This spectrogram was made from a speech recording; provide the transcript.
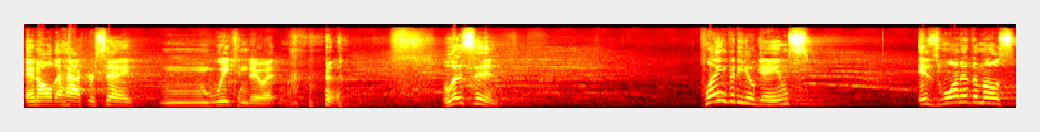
And all the hackers say, mm, We can do it. Listen, playing video games is one of the most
